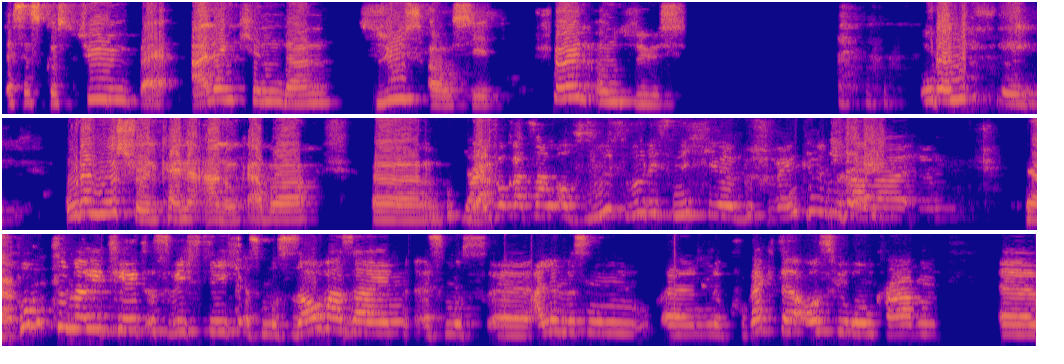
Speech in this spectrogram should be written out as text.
dass das Kostüm bei allen Kindern süß aussieht. Schön und süß. Oder nur schön. Oder nur schön, keine Ahnung, aber. Äh, ja, ja, ich wollte gerade sagen, auf süß würde ich es nicht äh, beschränken, aber. Ähm, ja. Funktionalität ist wichtig, es muss sauber sein, es muss, äh, alle müssen äh, eine korrekte Ausführung haben. Äh,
